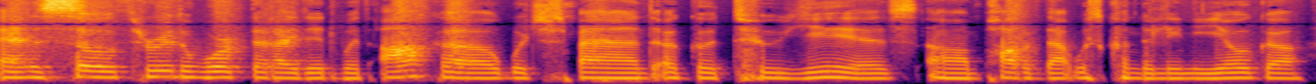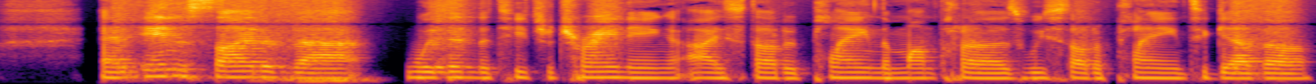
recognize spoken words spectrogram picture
And so through the work that I did with Aka, which spanned a good two years, um, part of that was Kundalini Yoga. And inside of that, within the teacher training, I started playing the mantras. We started playing together.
